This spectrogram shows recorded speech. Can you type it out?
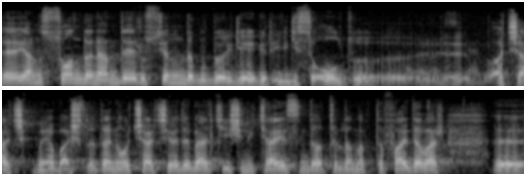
Yalnız son dönemde Rusya'nın da bu bölgeye bir ilgisi olduğu açığa çıkmaya başladı. Hani o çerçevede belki işin hikayesini de hatırlamakta fayda var. E,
